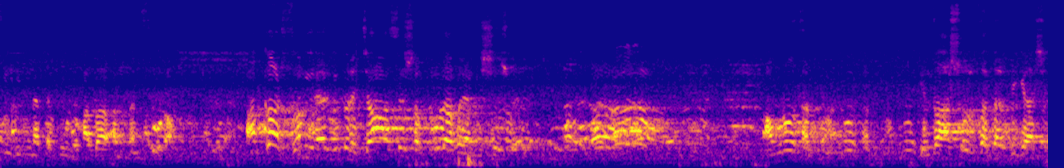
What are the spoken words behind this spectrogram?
ফীহিন্না তাকুনু হাবাআন মানসুরা। আকাশ, জমিন, এর ভিতরে যা আছে সব পোড়া হয়ে নিঃশেষ হয়ে। আমরাও থাকব। কিন্তু আসল কথার দিকে আসে।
